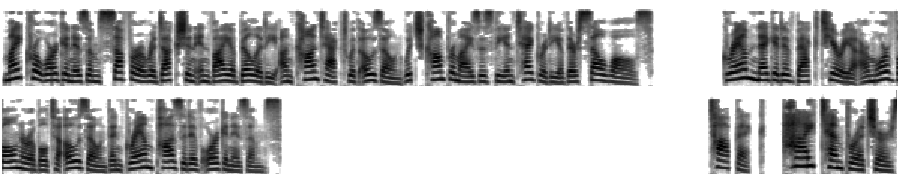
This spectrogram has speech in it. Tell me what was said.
Microorganisms suffer a reduction in viability on contact with ozone which compromises the integrity of their cell walls. Gram-negative bacteria are more vulnerable to ozone than gram-positive organisms. Topic: High temperatures.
